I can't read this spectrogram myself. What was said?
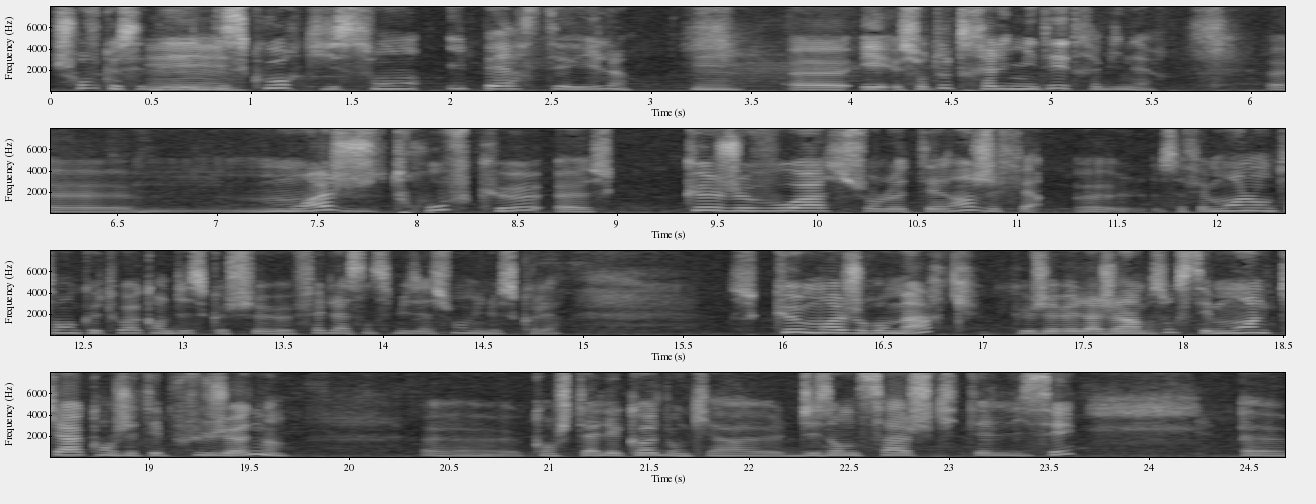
Je trouve que c'est des mmh. discours qui sont hyper stériles. Mmh. et surtout très limités et très binaires. moi, je trouve que ce que je vois sur le terrain, j'ai fait, ça fait moins longtemps que toi, Candice, que je fais de la sensibilisation au milieu scolaire. Ce que moi je remarque, que j'avais j'ai l'impression que c'était moins le cas quand j'étais plus jeune, euh, quand j'étais à l'école, donc il y a 10 ans de ça, je quittais le lycée. Euh,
